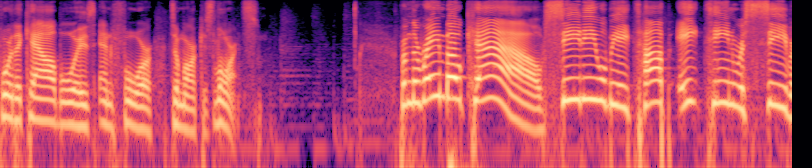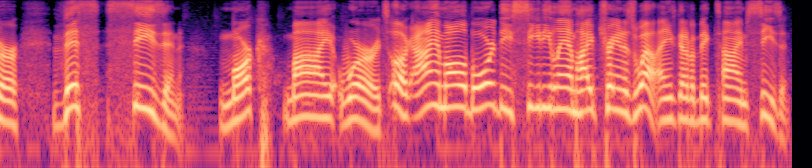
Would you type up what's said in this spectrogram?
for the Cowboys and for Demarcus Lawrence. From the Rainbow Cow, CeeDee will be a top 18 receiver this season. Mark my words. Look, I am all aboard the CeeDee Lamb hype train as well, and he's going to have a big time season.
